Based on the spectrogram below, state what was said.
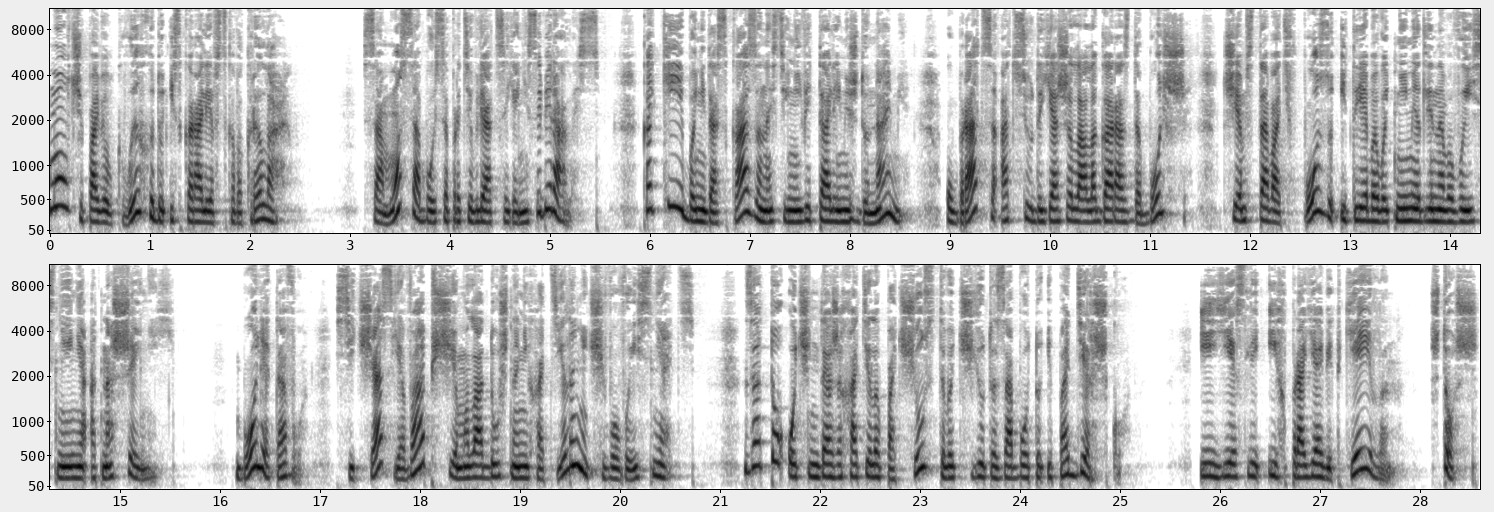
молча повел к выходу из королевского крыла. Само собой, сопротивляться я не собиралась. Какие бы недосказанности ни витали между нами, убраться отсюда я желала гораздо больше, чем вставать в позу и требовать немедленного выяснения отношений. Более того, сейчас я вообще малодушно не хотела ничего выяснять. Зато очень даже хотела почувствовать чью-то заботу и поддержку. И если их проявит Кейлан, что ж,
